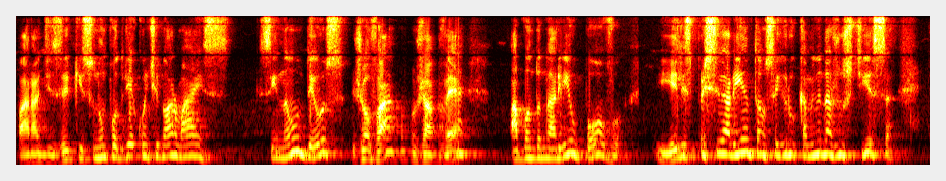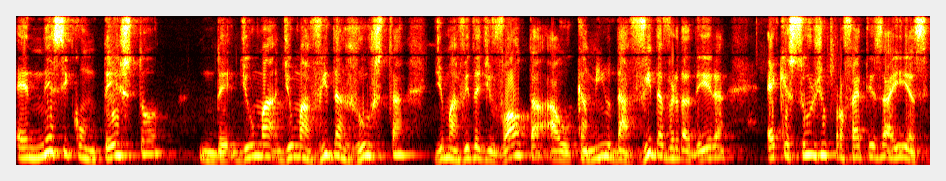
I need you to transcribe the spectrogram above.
para dizer que isso não poderia continuar mais. Senão Deus, Jeová, o Javé, abandonaria o povo e eles precisariam então seguir o caminho da justiça. É nesse contexto de, de, uma, de uma vida justa, de uma vida de volta ao caminho da vida verdadeira, é que surge o profeta Isaías.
